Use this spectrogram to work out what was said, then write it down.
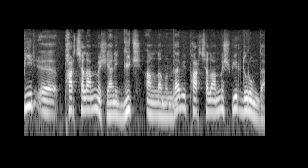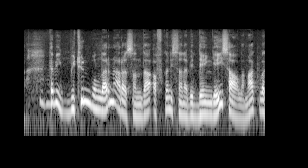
bir e, parçalanmış yani güç anlamında bir parçalanmış bir durumda. Tabii bütün bunların arasında Afganistan'a bir dengeyi sağlamak ve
